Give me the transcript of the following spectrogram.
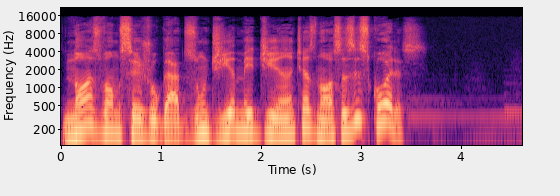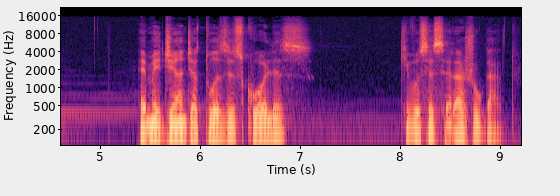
Nós vamos ser julgados um dia mediante as nossas escolhas. É mediante as tuas escolhas que você será julgado.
